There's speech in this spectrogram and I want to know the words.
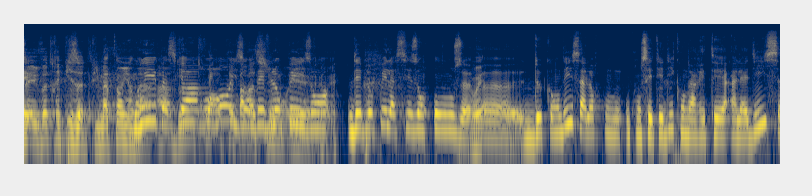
vous avez eu votre épisode, puis maintenant il y en a Oui, parce qu'à un moment, ils ont, développé, et- ils ont développé la saison 11 Oui. euh, de Candice, alors qu'on s'était dit qu'on arrêtait à la 10.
